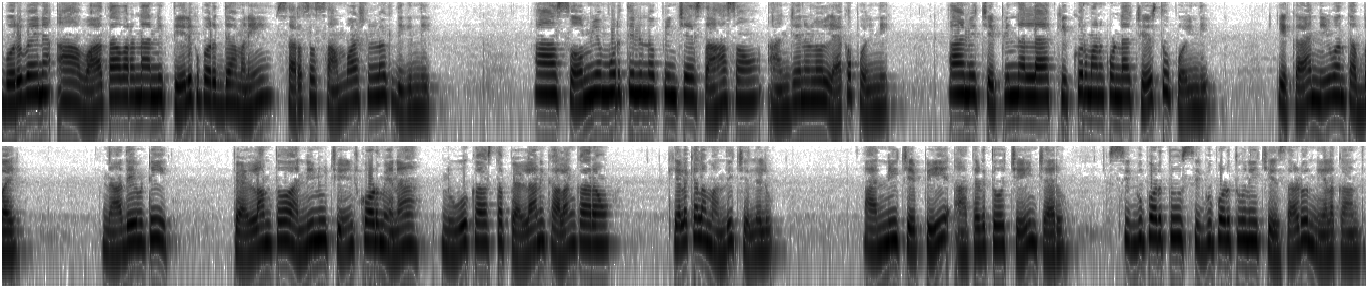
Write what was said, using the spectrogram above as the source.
బరువైన ఆ వాతావరణాన్ని తేలికపరుద్దామని సరస సంభాషణలోకి దిగింది. ఆ సౌమ్యమూర్తిని నొప్పించే సాహసం అంజనలో లేకపోయింది. ఆమె చెప్పిందల్లా కిక్కురుమనకుండా చేస్తూ పోయింది. ఇక నీవంత అబ్బాయి. నాదేమిటి? పెళ్ళంతో అన్నీ నువ్వు చేయించుకోవడమేనా? నువ్వు కాస్త పెళ్ళానికి అలంకారం కిలకిలమంది చెల్లెలు. అన్నీ చెప్పి అతడితో చేయించారు. సిగ్గుపడుతూ సిగ్గుపడుతూనే చేశాడు నీలకాంత్.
